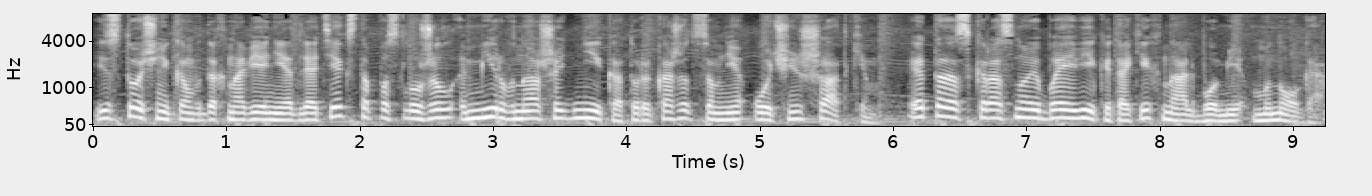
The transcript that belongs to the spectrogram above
Источником вдохновения для текста послужил «Мир в наши дни», который кажется мне очень шатким кратким. Это скоростной боевик, и таких на альбоме много.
